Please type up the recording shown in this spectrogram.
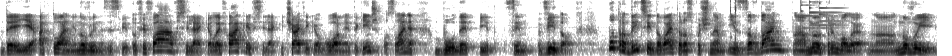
де є актуальні новини зі світу FIFA, всілякі лайфхаки, всілякі чатики, обговорення і таке інше. Посилання буде під цим відео. По традиції, давайте розпочнемо із завдань. Ми отримали новий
